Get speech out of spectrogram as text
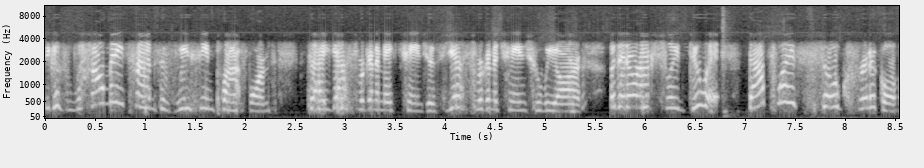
Because how many times have we seen platforms say, yes, we're going to make changes, yes, we're going to change who we are, but they don't actually do it? That's why it's so critical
